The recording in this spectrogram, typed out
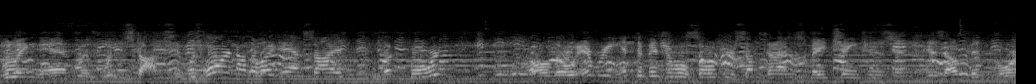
bluing and with wooden stocks. It was worn on the right hand side, butt forward. Although every individual soldier sometimes made changes in his outfit or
